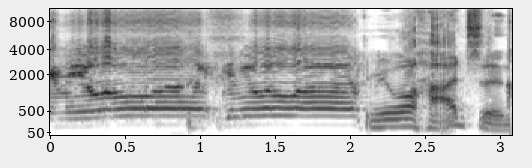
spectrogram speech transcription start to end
Give me a little. Uh, give me a little. Uh, Give me a little Hodgins.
